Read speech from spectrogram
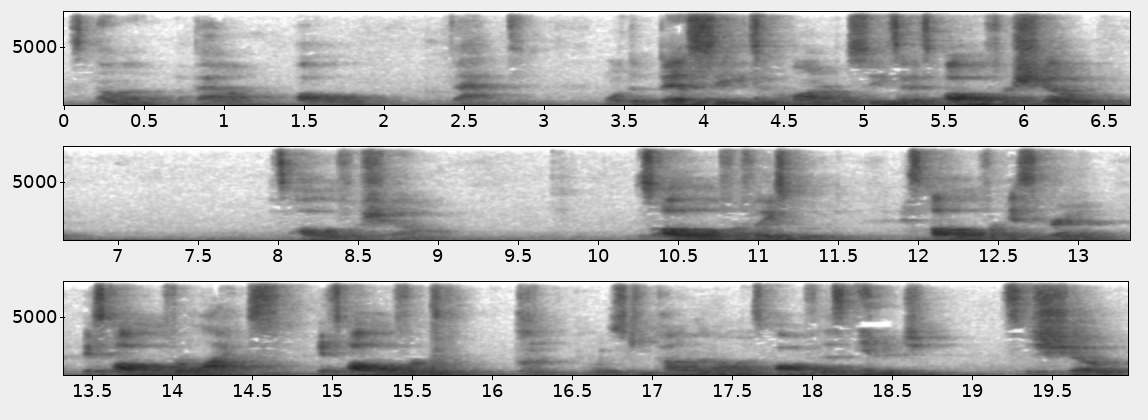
It's not about all that. I want the best seats and honorable seats, and it's all for show. It's all for show. It's all for Facebook. It's all for Instagram. It's all for likes. It's all for. We'll just keep piling on. It's all for this image. It's the show.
